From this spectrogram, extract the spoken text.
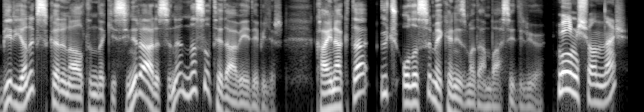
bir yanık sıkarın altındaki sinir ağrısını nasıl tedavi edebilir? Kaynakta üç olası mekanizmadan bahsediliyor. Neymiş onlar?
